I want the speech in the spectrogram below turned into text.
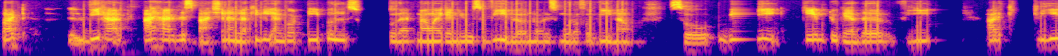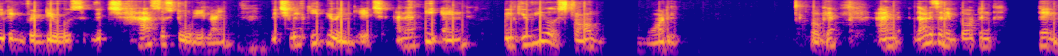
but we had I had this passion, and luckily I got people so that now I can use V. Learnaur is more of a V now. So we came together. We are creating videos which has a storyline which will keep you engaged and at the end will give you a strong model okay and that is an important thing.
